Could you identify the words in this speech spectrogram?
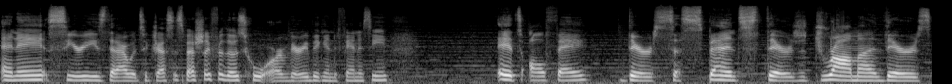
NA series that I would suggest, especially for those who are very big into fantasy. It's all Fae. There's suspense, there's drama, there's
